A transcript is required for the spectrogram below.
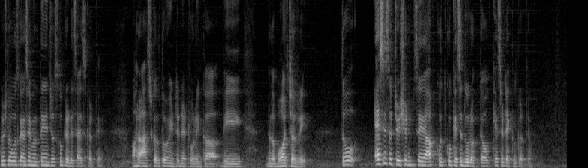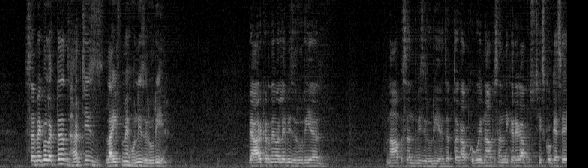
कुछ लोग उसको ऐसे मिलते हैं जो उसको क्रिटिसाइज़ करते हैं। और आजकल तो इंटरनेट ट्रोलिंग का भी मतलब बहुत चल रही है। तो ऐसी सिचुएशन से आप खुद को कैसे दूर रखते हो, कैसे टैकल करते हो? सर मेरे को लगता है हर चीज़ लाइफ में होनी ज़रूरी है। प्यार करने वाले भी ज़रूरी है नापसंद भी ज़रूरी है। जब तक आपको कोई नापसंद नहीं करेगा आप उस चीज़ को कैसे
